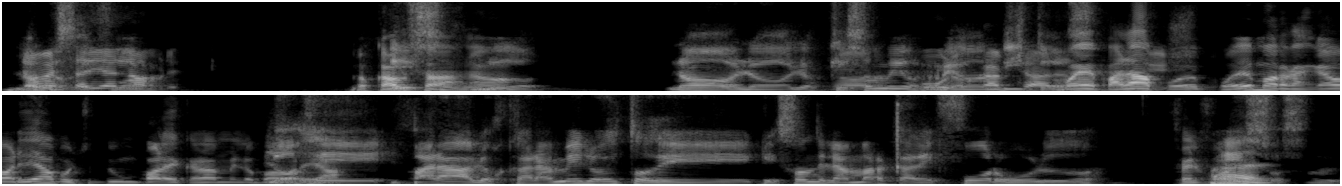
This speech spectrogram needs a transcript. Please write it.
no me los salía el nombre. ¿Los causa? Eso, No. No, lo- los que No, son medio los redonditos. Bueno, pará, Sí, podemos arrancar variedad porque yo tengo un par de caramelos para Los de, pará, los caramelos estos de que son de la marca de Ford, boludo. Felford. Ah, Esos son.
